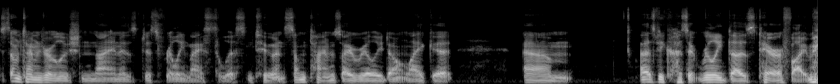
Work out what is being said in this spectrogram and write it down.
sometimes Revolution Nine is just really nice to listen to, and sometimes I really don't like it. Um, that's because it really does terrify me.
